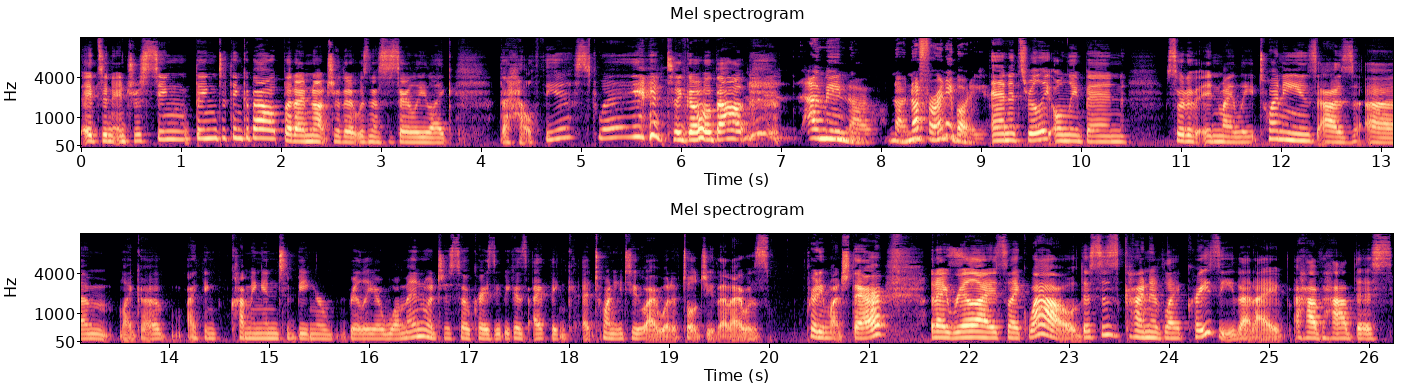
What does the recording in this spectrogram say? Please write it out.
It's an interesting thing to think about but i'm not sure that it was necessarily like the healthiest way to go about i mean no no not for anybody. And it's really only been sort of in my late 20s as um like a I think coming into being a really a woman which is so crazy because I think at 22 I would have told you that I was pretty much there. But I realized, like, wow, this is kind of like crazy that I have had this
